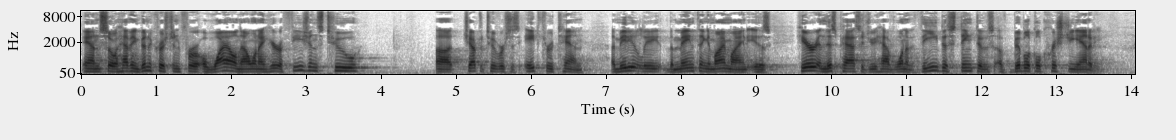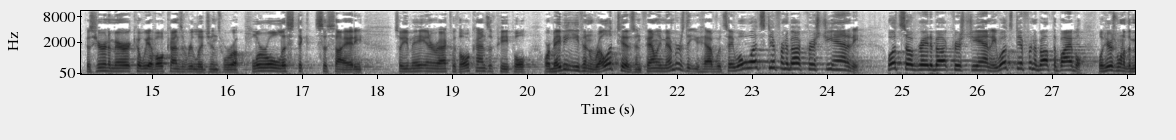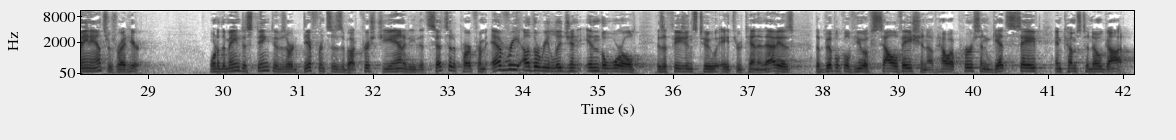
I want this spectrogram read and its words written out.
And so, having been a Christian for a while now, when I hear Ephesians 2 uh, chapter 2, verses 8 through 10, immediately the main thing in my mind is here in this passage you have one of the distinctives of biblical Christianity. Because here in America we have all kinds of religions. We're a pluralistic society. So you may interact with all kinds of people, or maybe even relatives and family members that you have would say, Well, what's different about Christianity? What's so great about Christianity? What's different about the Bible? Well, here's one of the main answers right here. One of the main distinctives or differences about Christianity that sets it apart from every other religion in the world is Ephesians 2 8 through 10. And that is the biblical view of salvation, of how a person gets saved and comes to know God.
